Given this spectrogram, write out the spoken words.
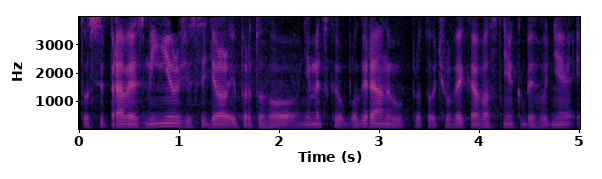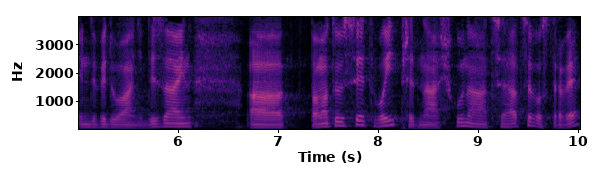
To si právě zmínil, že si dělal i pro toho německého blogera nebo pro toho člověka vlastně jakoby hodně individuální design. A pamatuju si tvoji přednášku na CHC v Ostravě,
